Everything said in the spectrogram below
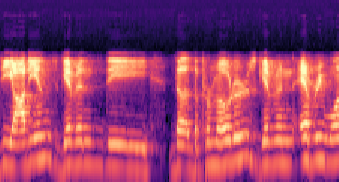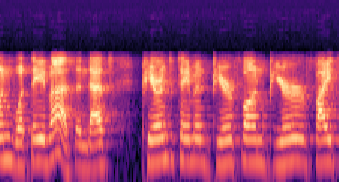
the audience, given the the the promoters, given everyone what they've asked, and that's pure entertainment, pure fun, pure fights,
